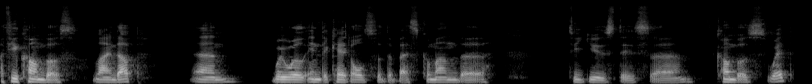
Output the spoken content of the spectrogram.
a few combos lined up and we will indicate also the best commander to use these um, combos with.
